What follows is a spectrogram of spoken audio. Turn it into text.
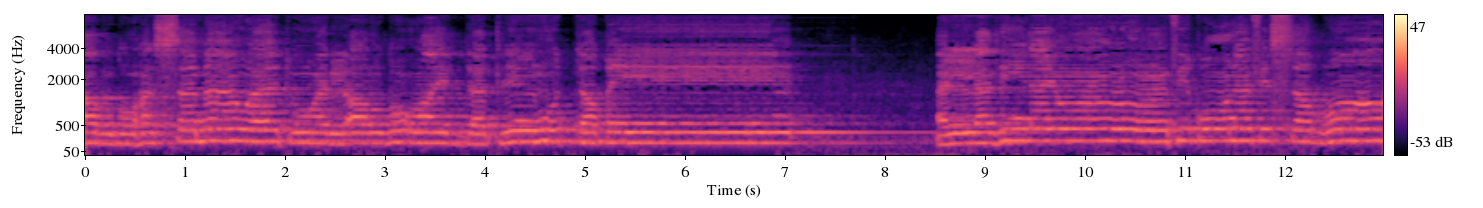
عرضها السماوات والأرض أعدت للمتقين الذين ينفقون في السراء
